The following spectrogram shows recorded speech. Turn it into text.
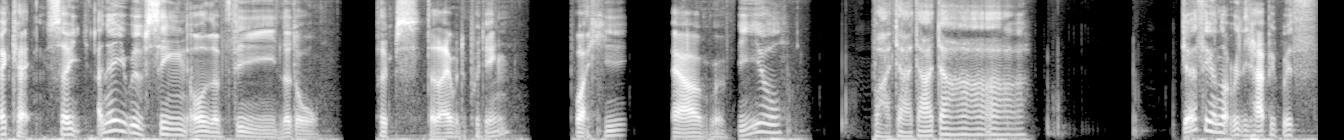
Okay, so I know you would have seen all of the little clips that I would have put in, but here our reveal. Ba da da da. The other thing I'm not really happy with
